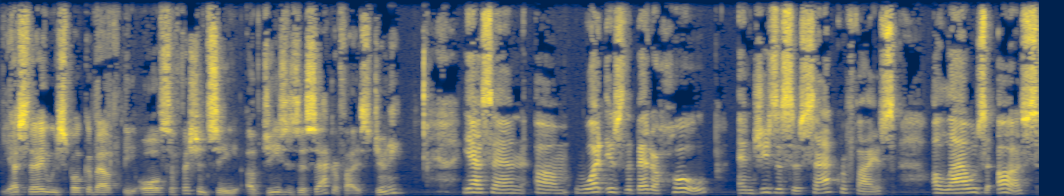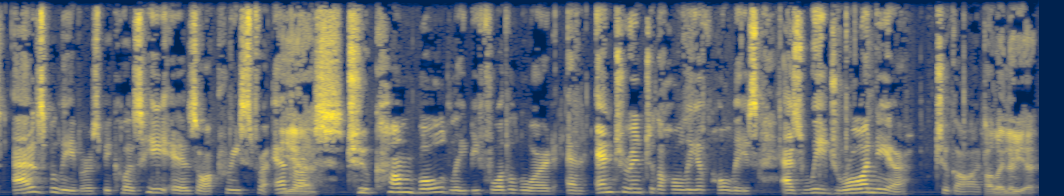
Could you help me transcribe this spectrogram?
Yesterday we spoke about the all sufficiency of Jesus' sacrifice. Junie? Yes, and um, what is the better hope and Jesus' sacrifice? allows us as believers, because he is our priest forever, Yes. to come boldly before the Lord and enter into the Holy of Holies as we draw near to God. Hallelujah.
